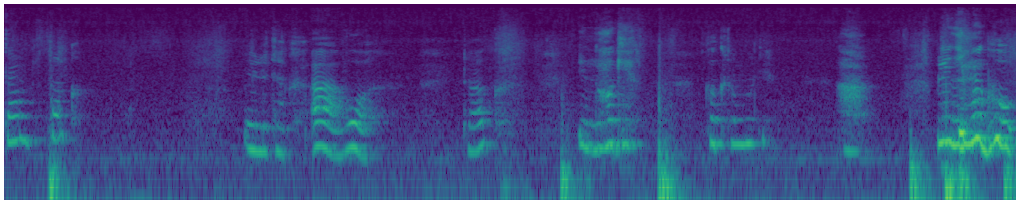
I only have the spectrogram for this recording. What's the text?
Там так. Или так. А, во. Так. И ноги. Как там ноги? А, блин, не могу.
